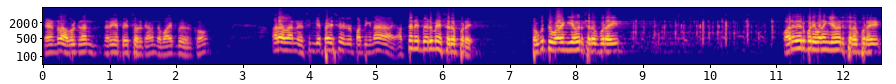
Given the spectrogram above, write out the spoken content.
ஏனென்றால் அவருக்கு தான் நிறைய பேசுவதற்கான இந்த வாய்ப்பு இருக்கும். ஆனால் நான் இங்கே பேசுவீர்கள் பார்த்தீங்கன்னா அத்தனை பேருமே சிறப்புரை. தொகுத்து வழங்கியவர் சிறப்புரை. வரவேற்புரை வழங்கியவர் சிறப்புரை.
